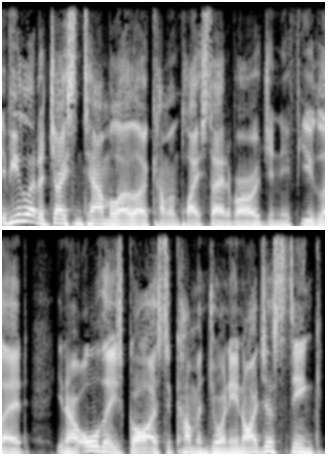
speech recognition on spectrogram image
if you let a Jason Taumalolo come and play state of origin, if you let, you know, all these guys to come and join in, I just think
